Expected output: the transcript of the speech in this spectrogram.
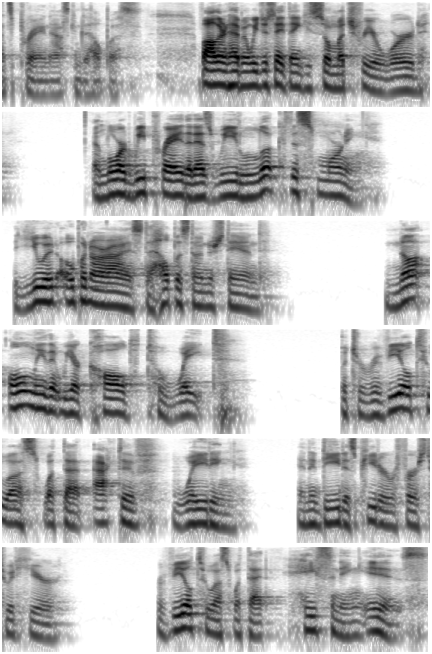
Let's pray and ask Him to help us. Father in heaven, we just say thank you so much for your word. And Lord, we pray that as we look this morning, that you would open our eyes to help us to understand not only that we are called to wait, but to reveal to us what that active waiting, and indeed, as Peter refers to it here, reveal to us what that hastening is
